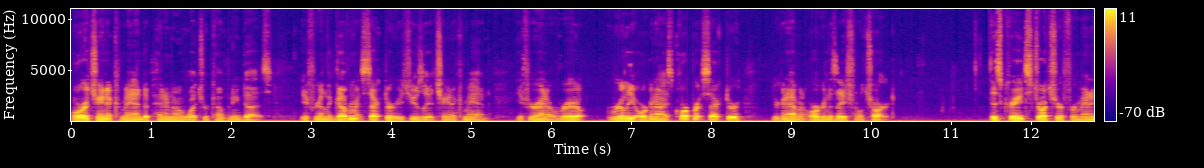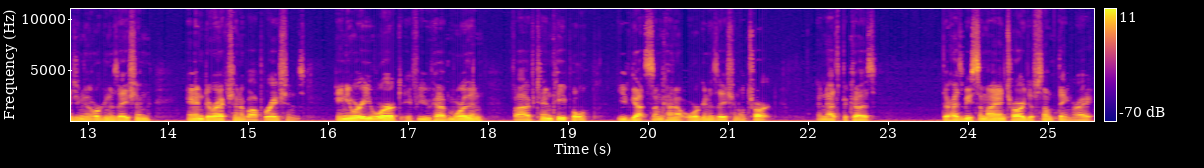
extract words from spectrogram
or a chain of command depending on what your company does. If you're in the government sector, it's usually a chain of command. If you're in a re really organized corporate sector, you're going to have an organizational chart. This creates structure for managing the organization and direction of operations. Anywhere you work, if you have more than five, ten people, you've got some kind of organizational chart. And that's because there has to be somebody in charge of something, right?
